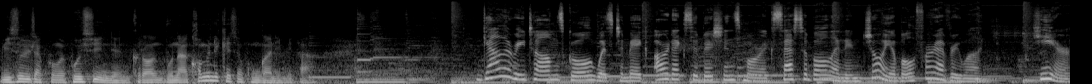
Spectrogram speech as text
미술 작품을 볼 수 있는 그런 문화 커뮤니케이션 공간입니다. Gallery Tom's goal was to make art exhibitions more accessible and enjoyable for everyone. Here,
